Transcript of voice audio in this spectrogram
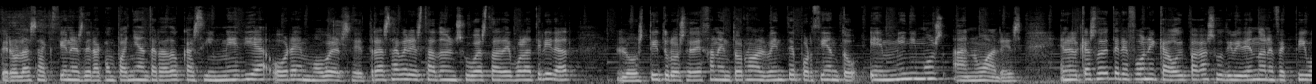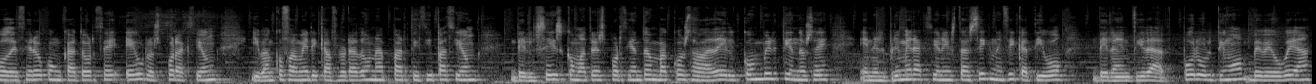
pero las acciones de la compañía han tardado casi media hora en moverse. Tras haber estado en subasta de volatilidad, los títulos se dejan en torno al 20% en mínimos anuales. En el caso de Telefónica, hoy paga su dividendo en efectivo de 0,14 euros por acción y Banco of America ha aflorado una participación del 6,3% en Banco Sabadell, convirtiéndose en el primer accionista significativo de la entidad. Por último, BBVA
